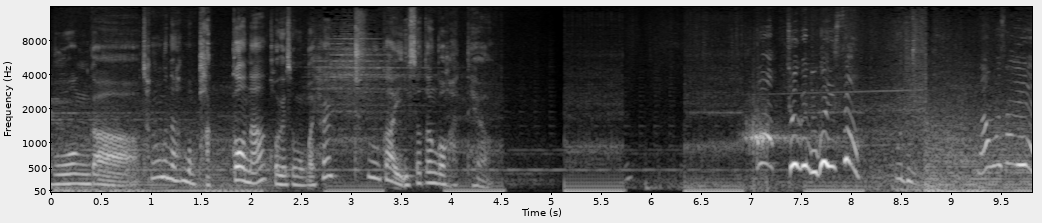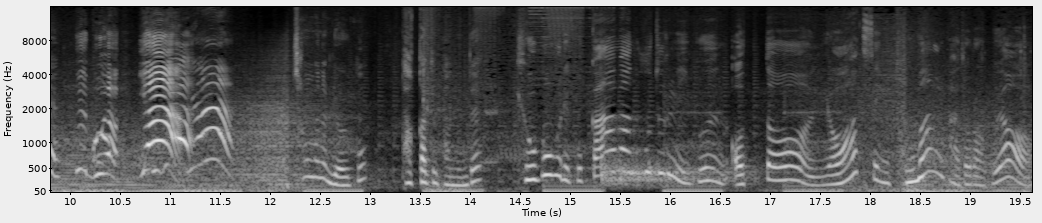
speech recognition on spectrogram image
무언가 창문을 한번 봤거나 거기서 뭔가 혈투가 있었던 것 같아요. 저기 누가 있어! 어디? 나무 사이에! 얘 뭐야? 창문을 열고 바깥을 봤는데 교복을 입고 까만 후드를 입은 어떤 여학생이 도망을 가더라고요.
